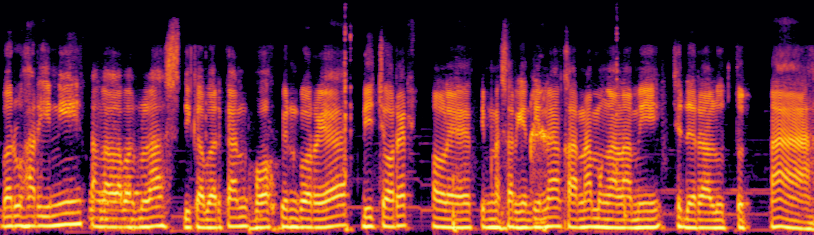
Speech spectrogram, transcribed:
baru hari ini tanggal 18 dikabarkan bahwa Queen Korea dicoret oleh timnas Argentina karena mengalami cedera lutut. Nah,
